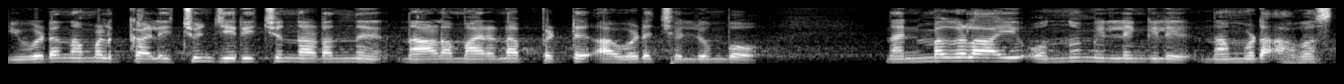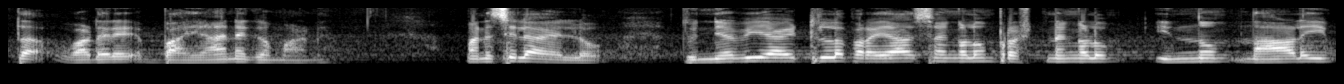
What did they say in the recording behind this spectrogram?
ഇവിടെ നമ്മൾ കളിച്ചും ചിരിച്ചും നടന്ന് നാളെ മരണപ്പെട്ട് അവിടെ ചെല്ലുമ്പോൾ നന്മകളായി ഒന്നുമില്ലെങ്കിൽ നമ്മുടെ അവസ്ഥ വളരെ ഭയാനകമാണ്. മനസ്സിലായല്ലോ? ദുന്യവിയായിട്ടുള്ള പ്രയാസങ്ങളും പ്രശ്നങ്ങളും ഇന്നും നാളെയും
